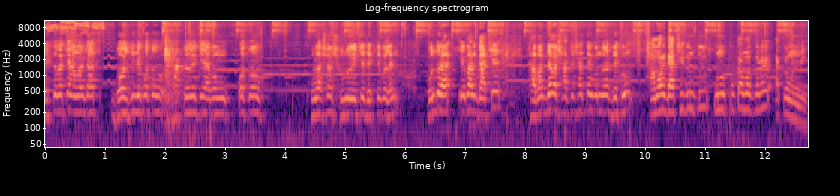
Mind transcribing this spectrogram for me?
দেখতে পাচ্ছেন আমার গাছ দশ দিনে কত ঝাঁকড়ে হয়েছে এবং কত খোলাসা শুরু হয়েছে দেখতে পেলেন। বন্ধুরা এবার গাছে খাবার দেওয়ার সাথে সাথে বন্ধুরা দেখুন, আমার গাছে কিন্তু কোনো পোকামাকড়ের আক্রমণ নেই।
